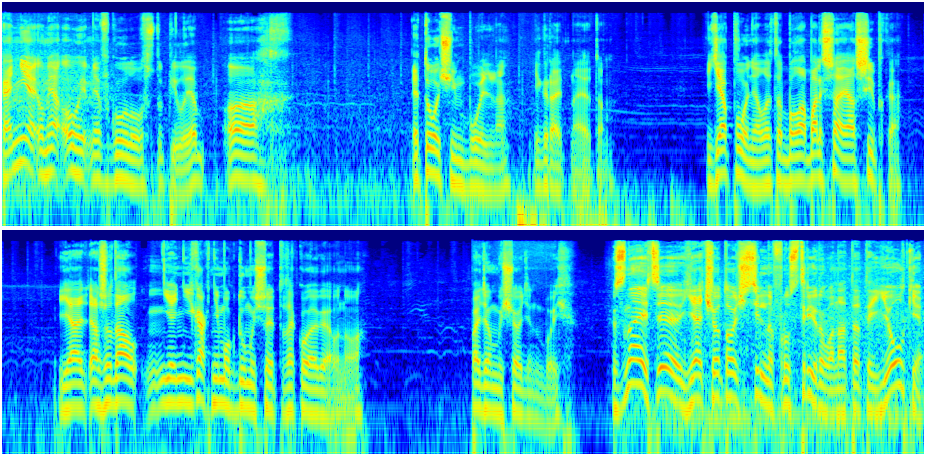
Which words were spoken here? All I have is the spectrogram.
у меня... Ой, меня в голову вступило. Я... Ах. Это очень больно, играть на этом. Я понял, это была большая ошибка. Я ожидал... Я никак не мог думать, что это такое говно. Пойдем еще один бой. Знаете, я что-то очень сильно фрустрирован от этой елки.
